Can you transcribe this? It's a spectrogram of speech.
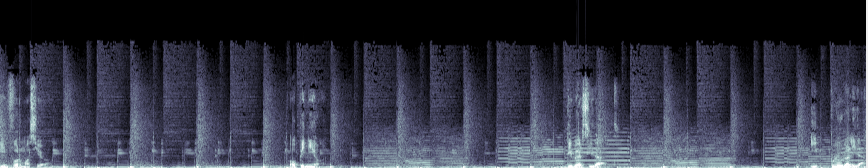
Información. Opinión. Diversidad y pluralidad.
